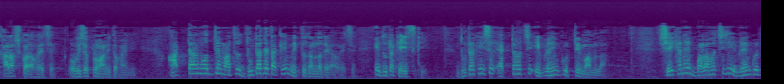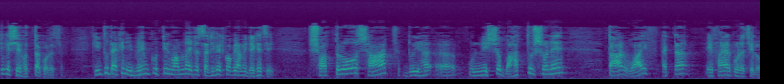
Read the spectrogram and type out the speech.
খালাস করা হয়েছে। অভিযোগ প্রমাণিত হয়নি। আটটার মধ্যে মাত্র দুটাতে তাকে মৃত্যুদণ্ড দেওয়া হয়েছে। এই দুটা কেস কি? দুটা কেসের একটা হচ্ছে ইব্রাহিম কুট্টির মামলা। সেইখানে বলা হচ্ছে যে ইব্রাহিম কুট্টিকে সে হত্যা করেছে। কিন্তু দেখেন, ইব্রাহিম কুট্টির মামলা, এটা সার্টিফিকেট কপি আমি দেখেছি। সতেরো সাত দুই উনিশশো বাহাত্তর সনে তার ওয়াইফ একটা এফআইআর করেছিল।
